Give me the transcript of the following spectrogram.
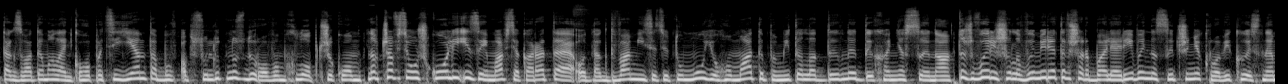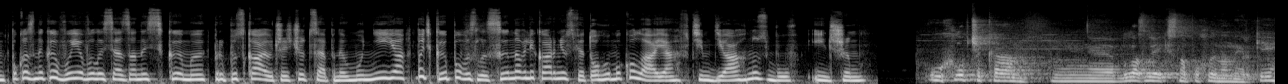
так звати маленького пацієнта, був абсолютно здоровим хлопчиком. Навчався у школі і займався карате. Однак два місяці тому його мати помітила дивне дихання сина. Тож вирішила виміряти в Шарбеля рівень насичення крові киснем. Показники виявилися за низькими. Припускаючи, що це пневмонія, батьки повезли сина в лікарню Святого Миколая. Втім, діагноз був іншим. У хлопчика е, була злоякісна пухлина нирки,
